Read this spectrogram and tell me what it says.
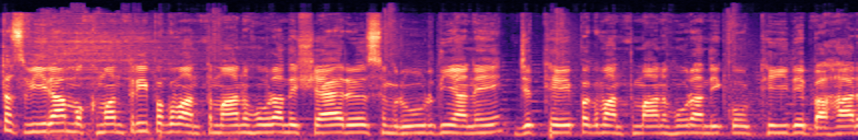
ਤਸਵੀਰਾਂ ਮੁੱਖ ਮੰਤਰੀ ਭਗਵੰਤ ਮਾਨ ਹੋਰਾਂ ਦੇ ਸ਼ਹਿਰ ਸੰਗਰੂਰ ਦੀਆਂ ਨੇ, ਜਿੱਥੇ ਭਗਵੰਤ ਮਾਨ ਹੋਰਾਂ ਦੀ ਕੋਠੀ ਦੇ ਬਾਹਰ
